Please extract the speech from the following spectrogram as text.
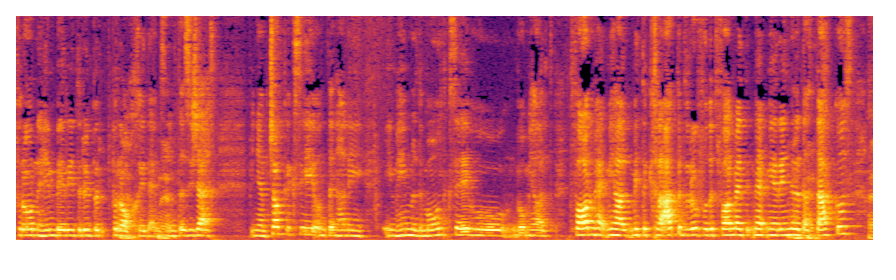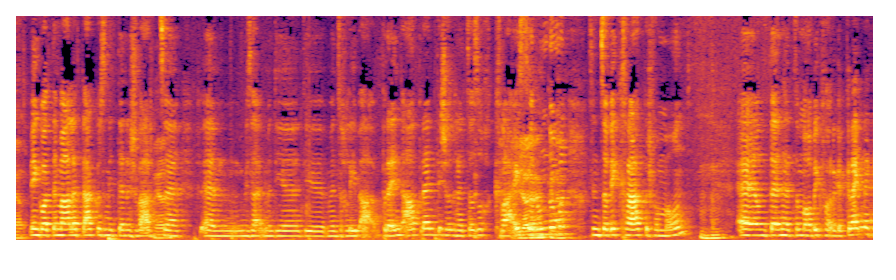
gefrorene Himbeere drüber gebrochen. Ja. In dem ja. Und das ist eigentlich, bin ich am Joggen und dann habe ich im Himmel den Mond gesehen, wo, wo mich halt die Form hat mich halt mit den Krater drauf, oder die Form hat, hat mich erinnert an Tacos. Ja. Wie in Guatemala Tacos mit diesen schwarzen, ja. ähm, wie sagt man, die, die, wenn es ein bisschen brennt, abbrennt ist, oder hat es auch so Kreise ja, rundherum, genau. sind so wie Krater vom Mond. Mhm. Äh, und dann hat es am Abend vorher geregnet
